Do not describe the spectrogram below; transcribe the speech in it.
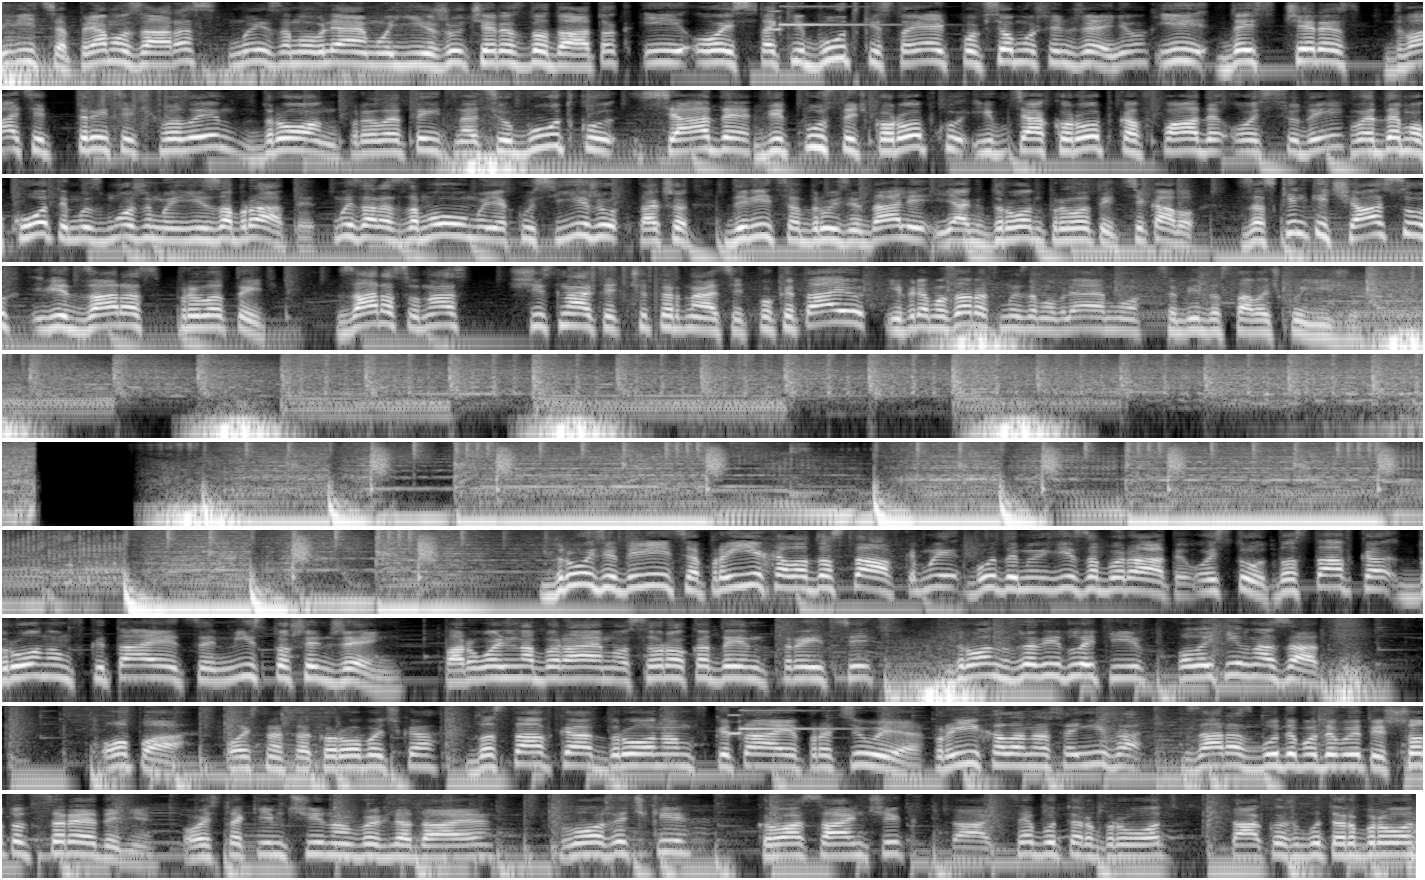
Дивіться, прямо зараз ми замовляємо їжу через додаток, і ось такі будки стоять по всьому Шенженю. І десь через 20-30 хвилин дрон прилетить на цю будку, сяде, відпустить коробку, і ця коробка впаде ось сюди. Введемо код, і ми зможемо її забрати. Ми зараз замовимо якусь їжу. Так що дивіться, друзі, далі як дрон прилетить. Цікаво, за скільки часу від зараз прилетить. Зараз у нас 16-14 по Китаю, і прямо зараз ми замовляємо собі доставочку їжі. Друзі, дивіться, приїхала доставка. Ми будемо її забирати. Ось тут. Доставка дроном в Китаї це місто Шенжень. Пароль набираємо 4130. Дрон вже відлетів, полетів назад. Опа, ось наша коробочка. Доставка дроном в Китаї працює. Приїхала наша їжа. Зараз будемо дивитись, що тут всередині. Ось таким чином виглядає. Ложечки, круасанчик. Так, це бутерброд. Також бутерброд.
